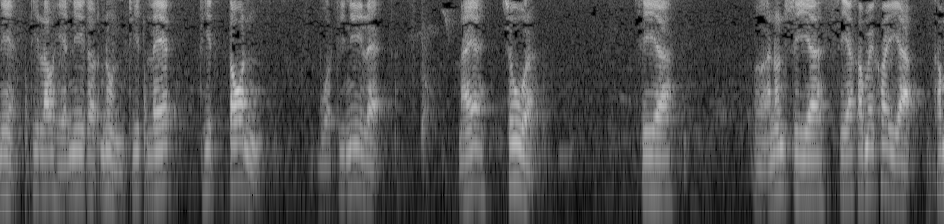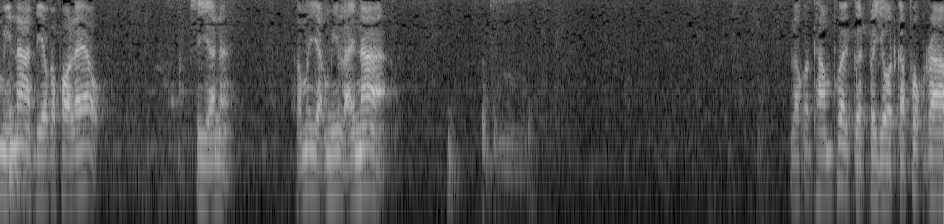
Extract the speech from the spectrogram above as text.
เนี่ยที่เราเห็นนี่ก็นุ่น ทิศเล็ก ทิศต้น บวชที่นี่แหละ ไหนสู้อะเสียเอออันนั้นเสียเสียเขาไม่ค่อยอยากเขามีหน้าเดียวก็พอแล้ว เสียน่ะเขาไม่อยากมีหลายหน้า เราก็ทำเพื่อเกิดประโยชน์กับพวกเรา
